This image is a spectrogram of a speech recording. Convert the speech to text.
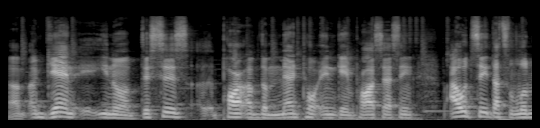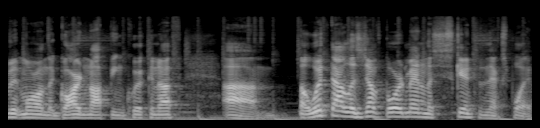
Um, again, you know, this is part of the mental in-game processing. I would say that's a little bit more on the guard not being quick enough. Um, but with that, let's jump forward, man, let's just get into the next play.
